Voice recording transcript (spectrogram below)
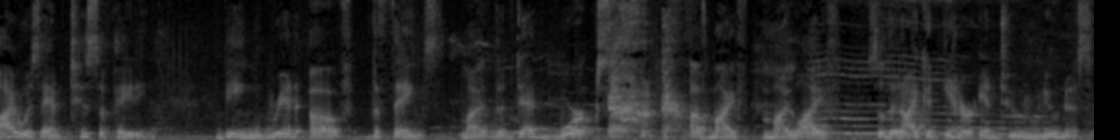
I was anticipating being rid of the things, my the dead works of my my life, so that I could enter into newness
